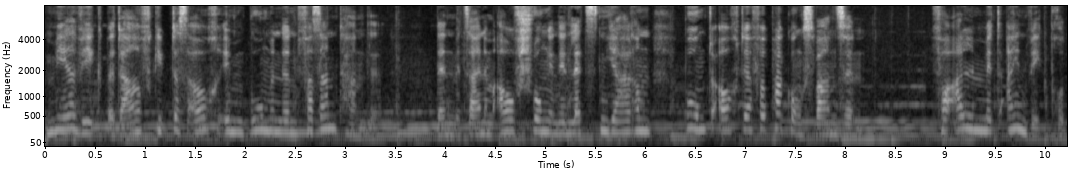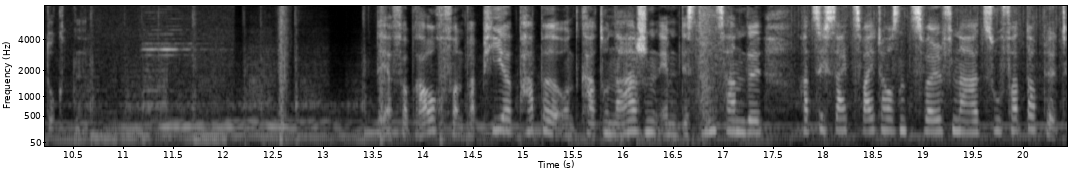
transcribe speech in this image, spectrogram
Mehrwegbedarf gibt es auch im boomenden Versandhandel. Denn mit seinem Aufschwung in den letzten Jahren boomt auch der Verpackungswahnsinn. Vor allem mit Einwegprodukten. Der Verbrauch von Papier, Pappe und Kartonagen im Distanzhandel hat sich seit 2012 nahezu verdoppelt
